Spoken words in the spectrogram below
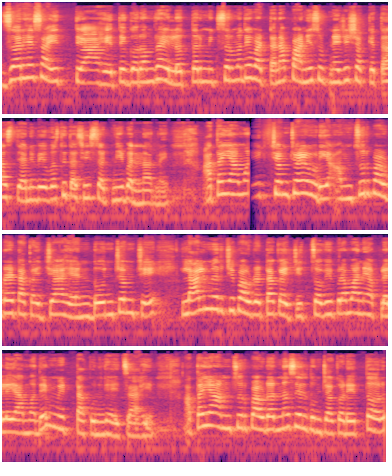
जर हे साहित्य आहे ते गरम राहिलं तर मिक्सरमध्ये वाटताना पाणी सुटण्याची शक्यता असते आणि व्यवस्थित अशी चटणी बनणार नाही. आता यामध्ये एक चमचा एवढी आमचूर पावडर टाकायची आहे आणि दोन चमचे लाल मिरची पावडर टाकायची. चवीप्रमाणे आपल्याला यामध्ये मीठ टाकून घ्यायचं आहे. आता या आमचूर पावडर नसेल तुमच्याकडे तर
